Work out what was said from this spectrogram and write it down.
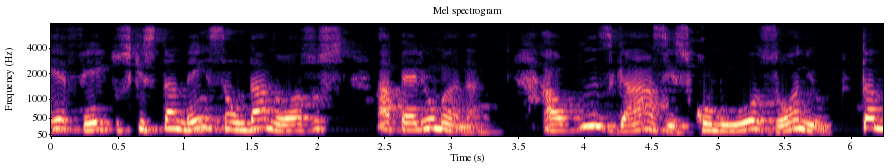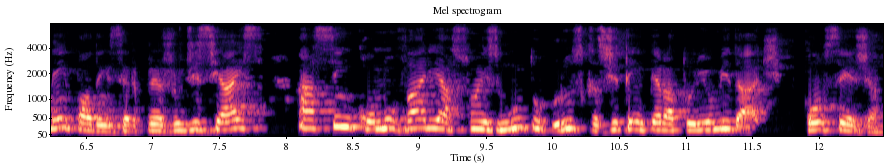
efeitos que também são danosos à pele humana. Alguns gases, como o ozônio, também podem ser prejudiciais, assim como variações muito bruscas de temperatura e umidade. Ou seja,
